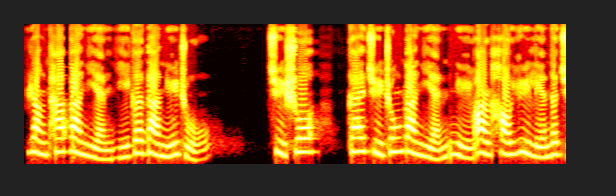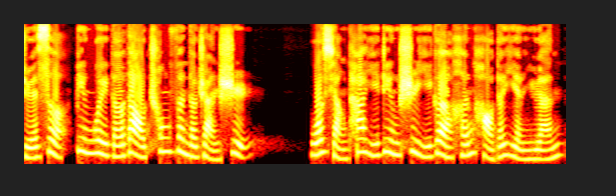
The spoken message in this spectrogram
让她扮演一个大女主。据说该剧中扮演女二号玉莲的角色并未得到充分的展示。我想她一定是一个很好的演员。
